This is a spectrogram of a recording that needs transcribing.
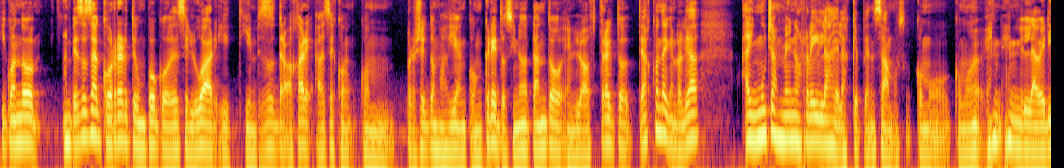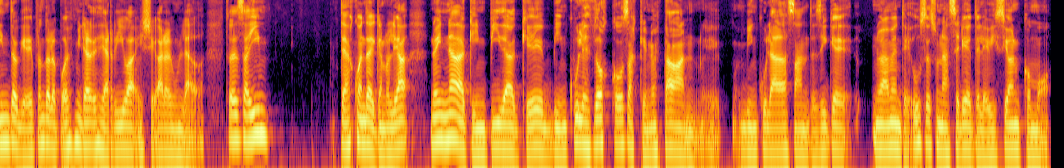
Y cuando empezás a correrte un poco de ese lugar y, y empezás a trabajar a veces con, proyectos más bien concretos y no tanto en lo abstracto, te das cuenta que en realidad hay muchas menos reglas de las que pensamos, como, como en, el laberinto que de pronto lo puedes mirar desde arriba y llegar a algún lado. Entonces ahí te das cuenta de que en realidad no hay nada que impida que vincules dos cosas que no estaban eh, vinculadas antes y que nuevamente uses una serie de televisión como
